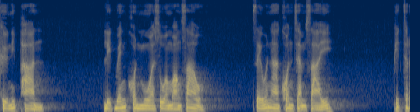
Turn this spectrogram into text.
คือนิพพาน หลีกเว้นคนมัวสัวมองเศร้า เสวนาคนแจ่มใส พิจาร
